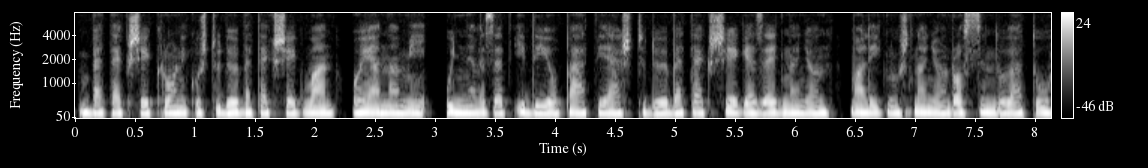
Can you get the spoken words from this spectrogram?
betegség, krónikus tüdőbetegség van, olyan, ami úgynevezett idiopátiás tüdőbetegség, ez egy nagyon malignus, nagyon rosszindulatú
